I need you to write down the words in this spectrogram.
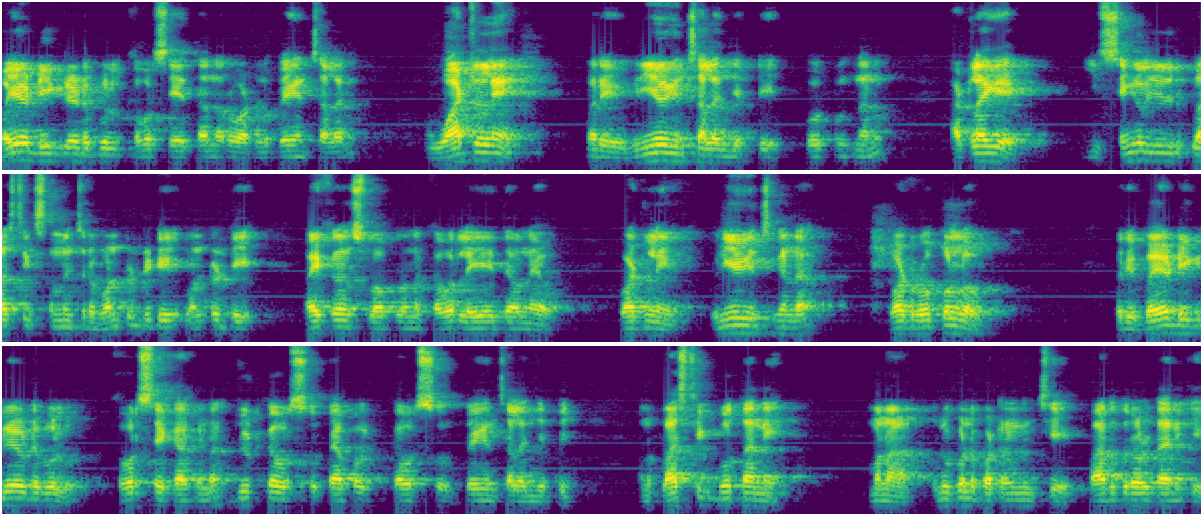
బయోడిగ్రేడబుల్ కవర్స్ ఏదైతే ఉన్నారో వాటిని ఉపయోగించాలని వాటినే మరి వినియోగించాలని చెప్పి కోరుకుంటున్నాను. అట్లాగే ఈ సింగిల్ యూజ్డ్ ప్లాస్టిక్ సంబంధించిన one twenty one twenty microns లోపల ఉన్న కవర్లు ఏవైతే ఉన్నాయో వాటిని వినియోగించకుండా వాటి రూపంలో మరి బయోడిగ్రేడబుల్ కవర్సే కాకుండా జూట్ కవర్స్ పేపర్ కవర్స్ ఉపయోగించాలని చెప్పి మన ప్లాస్టిక్ భూతాన్ని మన ఉనుకొండ పట్టణం నుంచి పారద్రోలటానికి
